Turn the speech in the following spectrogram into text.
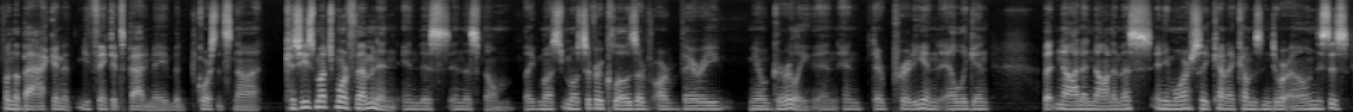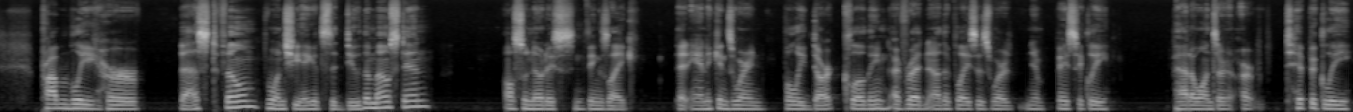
from the back and it, you think it's Padme, but of course it's not because she's much more feminine in this in this film. Like most most of her clothes are are very you know girly and and they're pretty and elegant, but not anonymous anymore. She kind of comes into her own. This is probably her best film, one she gets to do the most in. Also notice things like that Anakin's wearing fully dark clothing. I've read in other places where you know basically Padawans are, are typically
